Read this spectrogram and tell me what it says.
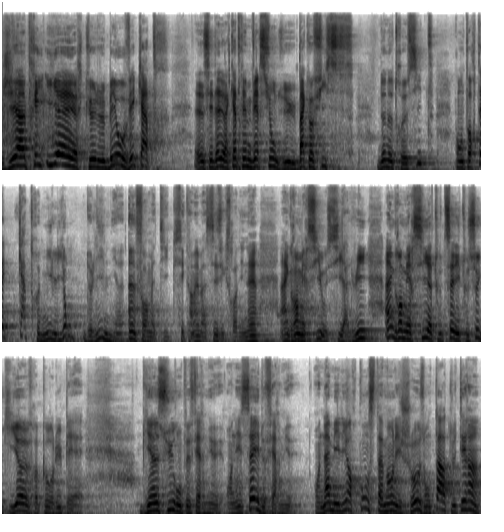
j'ai appris hier que le BO V4, euh, c'est-à-dire la quatrième version du back-office de notre site, comportait 4 millions de lignes informatiques. C'est quand même assez extraordinaire. Un grand merci aussi à lui. Un grand merci à toutes celles et tous ceux qui œuvrent pour l'UPR. Bien sûr, on peut faire mieux. On essaye de faire mieux on améliore constamment les choses, on tâte le terrain.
